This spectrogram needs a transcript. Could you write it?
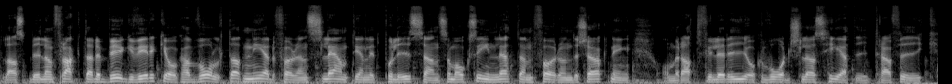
Lastbilen fraktade byggvirke och har voltat ned för en slänt enligt polisen som också inlett en förundersökning om rattfylleri och vårdslöshet i trafik.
